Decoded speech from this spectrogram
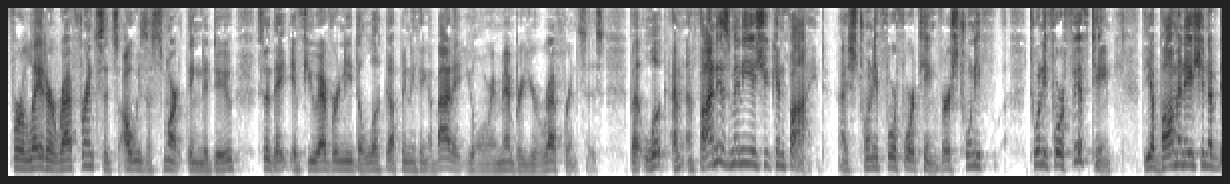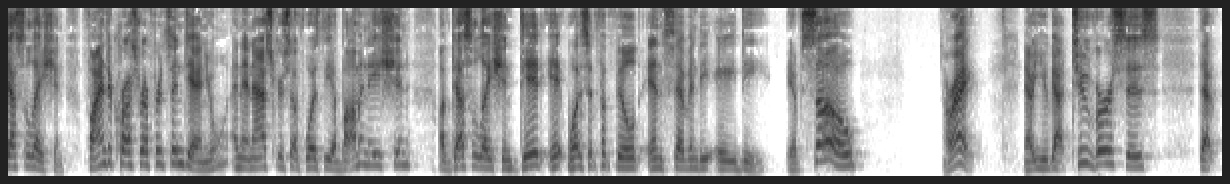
for later reference, it's always a smart thing to do so that if you ever need to look up anything about it, you'll remember your references. But look, find as many as you can find. That's 2414, verse 20, 2415, the abomination of desolation. Find the cross reference in Daniel and then ask yourself, was the abomination of desolation, did it, was it fulfilled in 70 AD? If so, all right. Now you got two verses that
